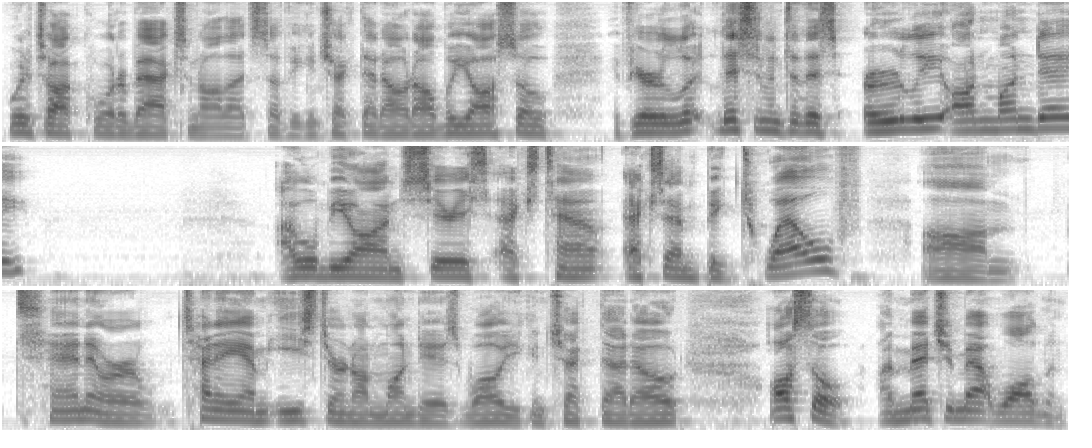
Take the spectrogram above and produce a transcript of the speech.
We're going to talk quarterbacks and all that stuff. You can check that out. I'll be also, if you're li- listening to this early on Monday, I will be on Sirius X10, XM Big 12, um, 10 or 10 a.m. Eastern on Monday as well. You can check that out. Also, I mentioned Matt Waldman.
